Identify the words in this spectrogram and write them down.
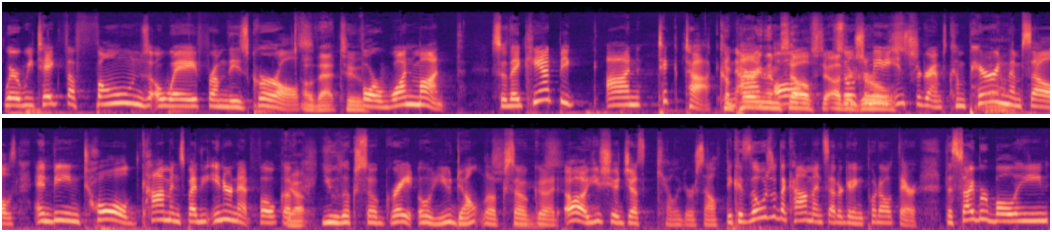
where we take the phones away from these girls. Oh, that too. For one month. So they can't be on TikTok. and Comparing themselves to other social media. Instagrams, comparing themselves and being told comments by the internet folk of, Yep. you look so great. Oh, you don't look so good. Oh, you should just kill yourself. Because those are the comments that are getting put out there. The cyberbullying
